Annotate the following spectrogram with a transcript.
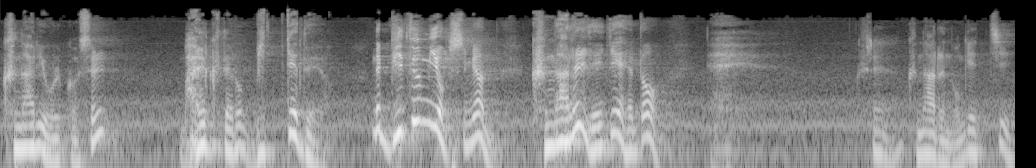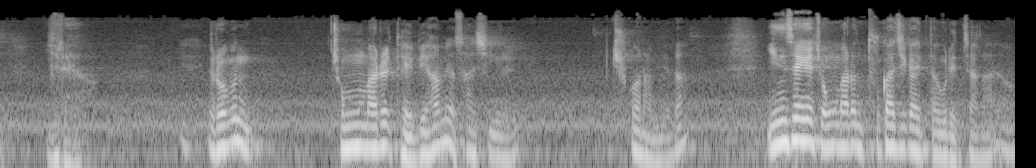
그날이 올 것을 말 그대로 믿게 돼요. 근데 믿음이 없으면 그날을 얘기해도 그래 그날은 오겠지 이래요. 여러분 종말을 대비하며 사시기를 축원합니다. 인생의 종말은 두 가지가 있다고 그랬잖아요.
